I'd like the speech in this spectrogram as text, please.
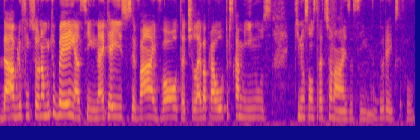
W funciona muito bem, assim, né? Que é isso, você vai, volta, te leva para outros caminhos que não são os tradicionais, assim. Adorei o que você falou.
